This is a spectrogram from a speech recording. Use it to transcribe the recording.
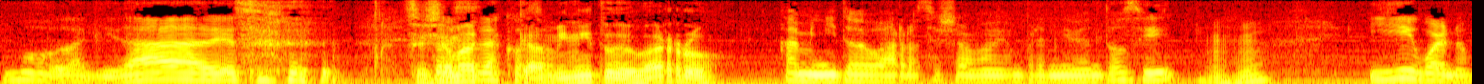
modalidades. ¿Se llama Caminito de Barro? Caminito de Barro se llama mi emprendimiento, sí. Y bueno,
